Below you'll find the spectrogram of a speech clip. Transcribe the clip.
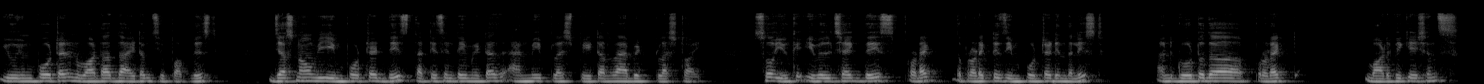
you imported and what are the items you published? Just now we imported this 30 centimeters and me plus peter rabbit plus toy. So you can, you will check this product. The product is imported in the list. And go to the product modifications.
